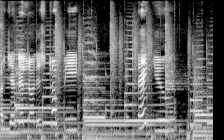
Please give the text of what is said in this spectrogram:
or general knowledge topic. Thank you.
